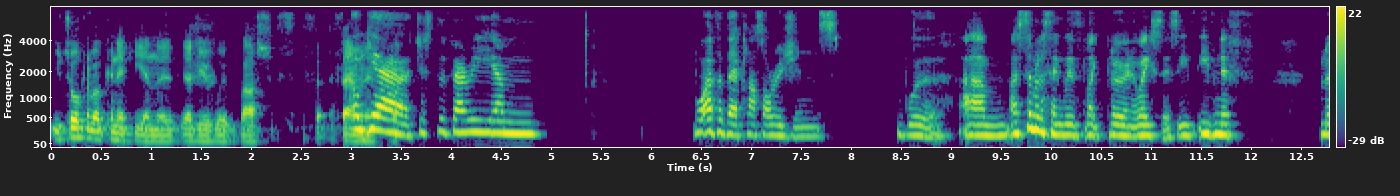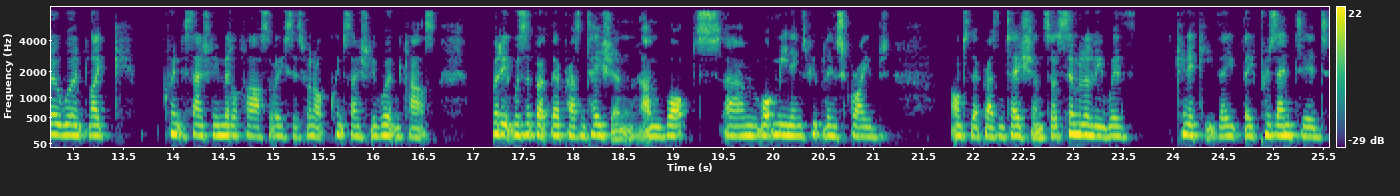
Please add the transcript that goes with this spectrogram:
you're talking about Kenickie and the, the idea of working class f- Oh yeah, just the very um, whatever their class origins were. Um, a similar thing with like Blur and Oasis. ev- Even if Blur weren't like quintessentially middle class, Oasis were not quintessentially working class. But it was about their presentation and what um, what meanings people inscribed onto their presentation. So similarly with Kenickie, they they presented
